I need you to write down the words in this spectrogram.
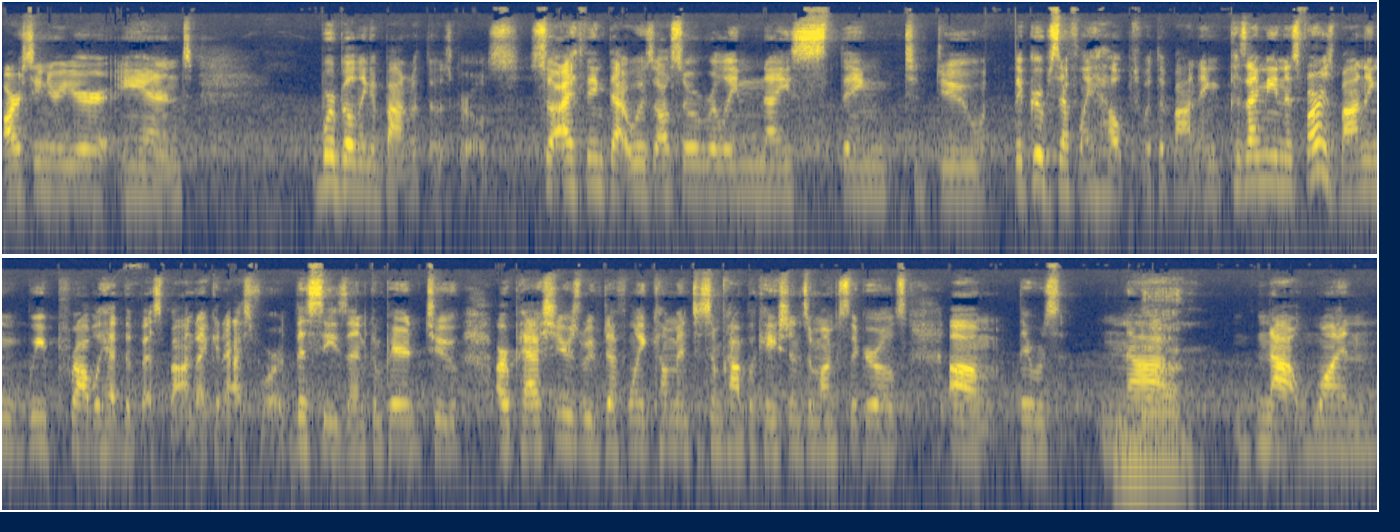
our senior year and. We're building a bond with those girls. So I think that was also a really nice thing to do. the groups definitely helped with the bonding. Because I mean, as far as bonding, we probably had the best bond I could ask for this season compared to our past years. We've definitely come into some complications amongst the girls. Um, there was not None. not one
